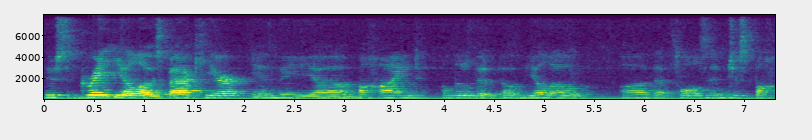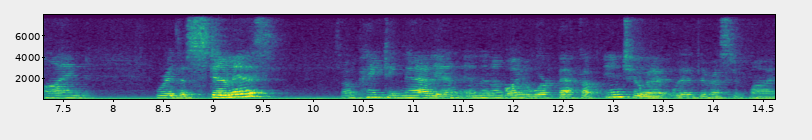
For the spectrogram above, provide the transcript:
There's great yellows back here in the, uh, behind, a little bit of yellow uh, that falls in just behind where the stem is. So I'm painting that in, and then I'm going to work back up into it with the rest of my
